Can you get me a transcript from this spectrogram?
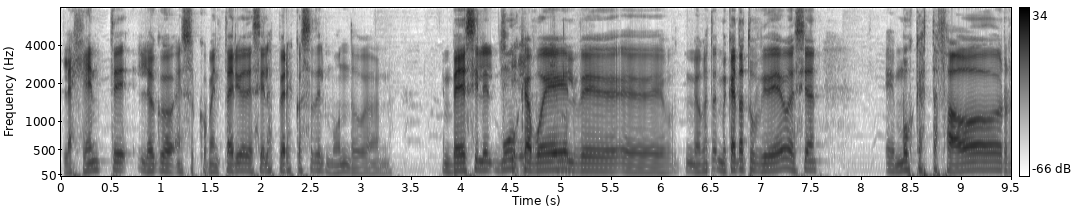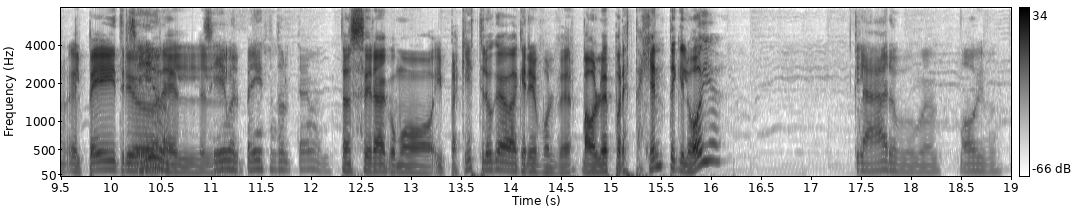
la gente, loco, en sus comentarios decía las peores cosas del mundo, weón. En vez de decirle, Musca vuelve, eh, me, encantan tus videos, decían, eh, Musca está a favor, el Patreon, el, Sí, el Patreon, todo el tema. Entonces era como, ¿y para qué este loco va a querer volver? ¿Va a volver por esta gente que lo odia? Claro, pues, obvio.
